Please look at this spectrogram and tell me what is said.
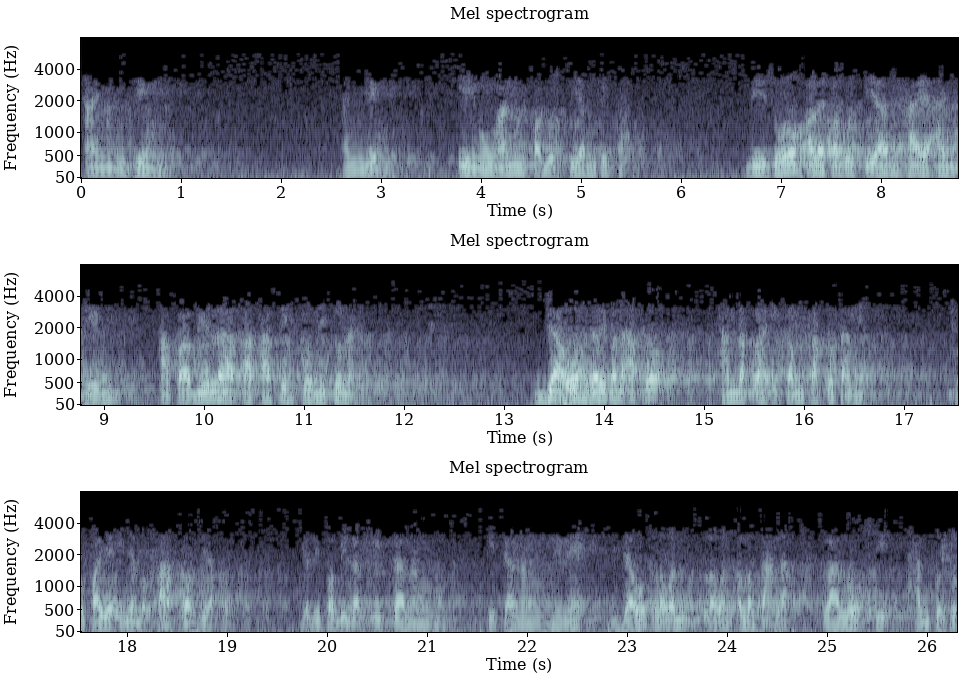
anjing. Anjing. Inguan pagustian kita. Disuruh oleh pagustian, hai anjing, apabila kakasih kunituna jauh daripada aku, hendaklah ikam takutani supaya inya berparak lawan dia jadi apabila kita nang kita nang ini jauh lawan lawan Allah Taala. Lalu si hantu tu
